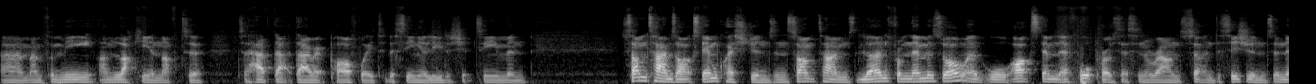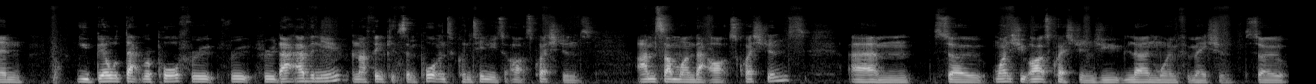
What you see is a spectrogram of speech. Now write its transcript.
Um, and for me, I'm lucky enough to to have that direct pathway to the senior leadership team and sometimes ask them questions and sometimes learn from them as well and or ask them their thought processing around certain decisions and then you build that rapport through through through that avenue. And i think it's important to continue to ask questions. I'm someone that asks questions. Um, so once you ask questions you learn more information. So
